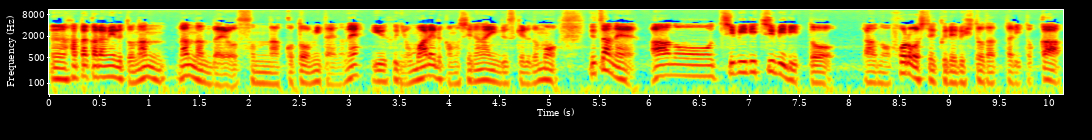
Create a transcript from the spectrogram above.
うん、旗から見るとなん、なんなんだよ、そんなことみたいなね、いうふうに思われるかもしれないんですけれども、実はね、あの、ちびりちびりと、あの、フォローしてくれる人だったりとか、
